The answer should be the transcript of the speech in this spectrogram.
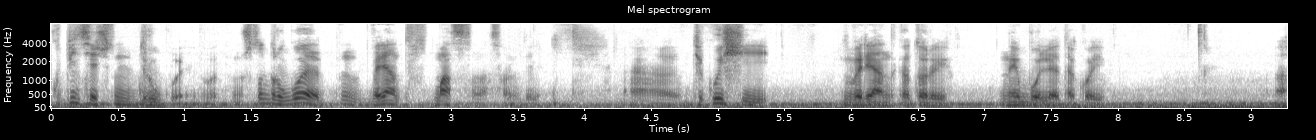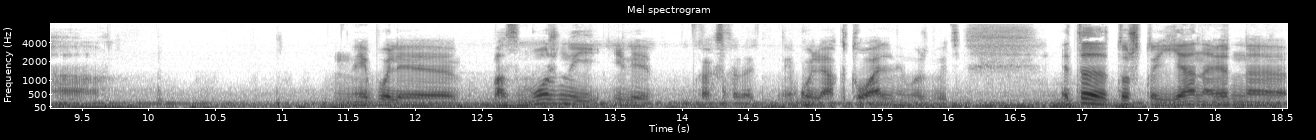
купить себе что-нибудь другое. Вот. Ну, что другое, ну, вариантов масса на самом деле. А, текущий вариант, который наиболее такой наиболее возможный или, как сказать, наиболее актуальный, может быть, это то, что я, наверное,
